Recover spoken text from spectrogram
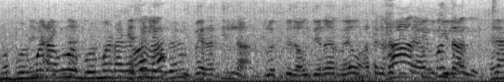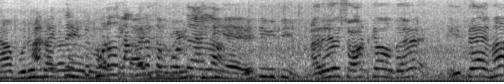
मग बुरमा टाकू बुरमा उभे राहतील ना तुला जाऊ देणार नाही आता कसं हा अरे शॉर्ट काय होतंय इथे आहे ना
